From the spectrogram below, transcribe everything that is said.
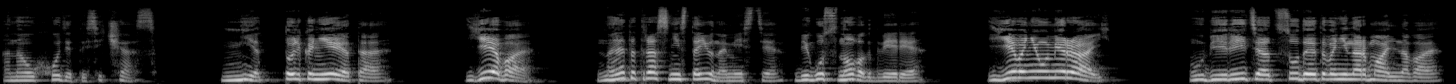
Она уходит и сейчас. Нет, только не это! Ева! На этот раз не стою на месте, бегу снова к двери. «Ева, не умирай! Уберите отсюда этого ненормального!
